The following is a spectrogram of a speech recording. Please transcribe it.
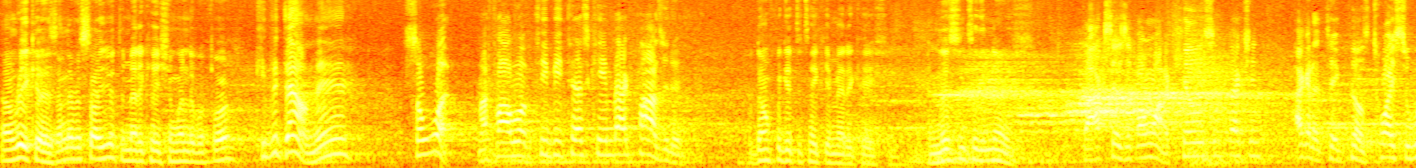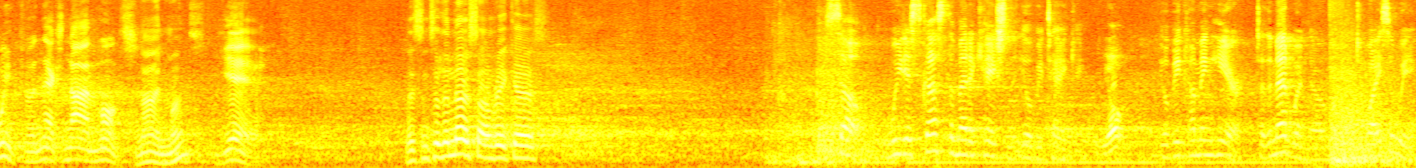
Enriquez, I never saw you at the medication window before. Keep it down, man. So what? My follow-up TB test came back positive. But don't forget to take your medication and listen to the nurse. Doc says if I want to kill this infection, I gotta take pills twice a week for the next nine months. Nine months? Yeah. Listen to the nurse, Enriquez. So, we discussed the medication that you'll be taking. Yup. You'll be coming here to the med window twice a week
